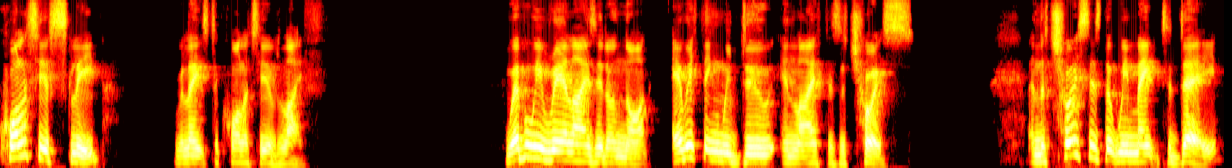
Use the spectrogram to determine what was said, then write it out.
Quality of sleep relates to quality of life. Whether we realize it or not, everything we do in life is a choice. And the choices that we make today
